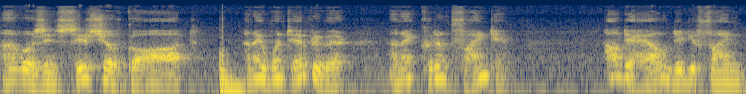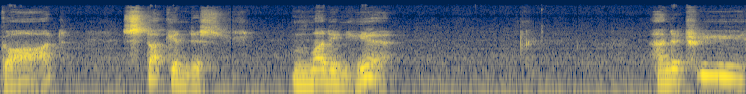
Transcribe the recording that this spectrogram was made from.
I was in search of God and I went everywhere and I couldn't find him. How the hell did you find God stuck in this mud in here? And the tree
